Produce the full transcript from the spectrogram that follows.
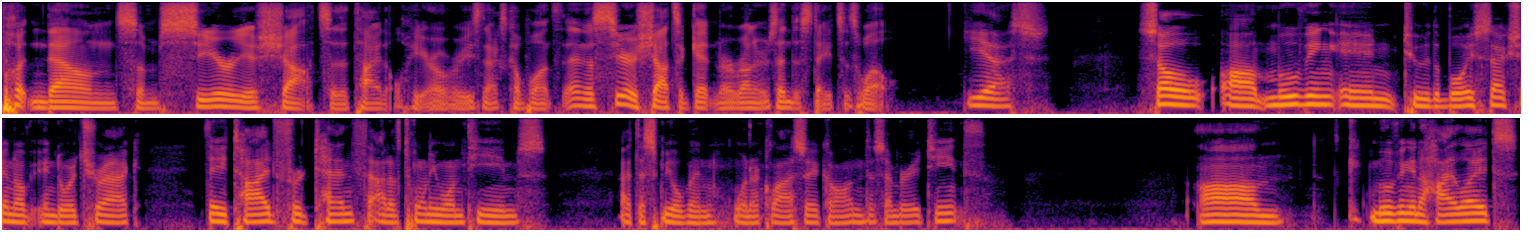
putting down some serious shots at the title here over these next couple months, and the serious shots at getting their runners into states as well. Yes. So, uh, moving into the boys section of indoor track, they tied for 10th out of 21 teams at the Spielman Winter Classic on December 18th. Um, moving into highlights,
